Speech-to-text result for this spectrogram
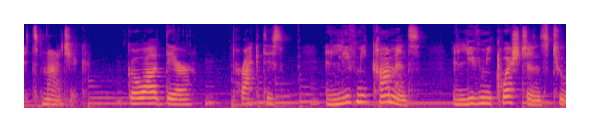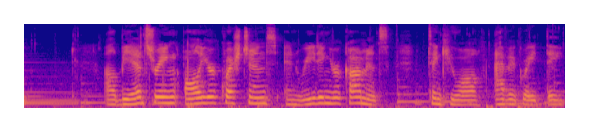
It's magic. Go out there, practice, and leave me comments and leave me questions too. I'll be answering all your questions and reading your comments. Thank you all. Have a great day.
